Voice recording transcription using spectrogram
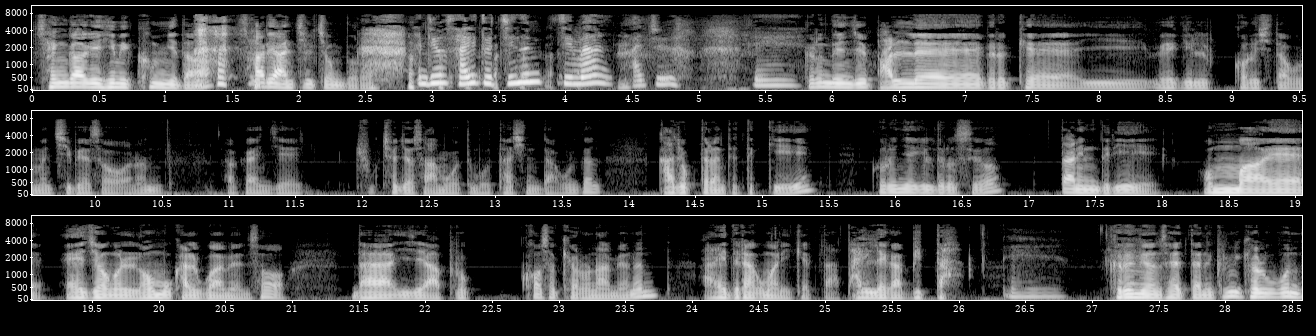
생각의 힘이 큽니다. 살이 안 찔 정도로. 아니요, 살이도 찌는지만 아주. 네. 그런데 이제 발레에 그렇게 이 외길 걸으시다 보면 집에서는 아까 이제 축 처져서 아무것도 못 하신다고. 그러니까 가족들한테 듣기 그런 얘기를 들었어요. 따님들이 엄마의 애정을 너무 갈구하면서 나 이제 앞으로 커서 결혼하면은 아이들하고만 있겠다. 발레가 믿다. 네. 그러면서 했다는. 그럼 결국은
